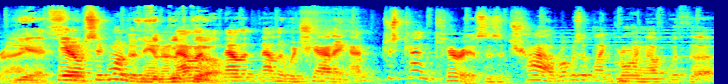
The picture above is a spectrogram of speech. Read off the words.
Right. Yes. You know, Yes. Sigmund She's a Nina, now that, now that now that we're chatting, I'm just kind of curious. As a child, what was it like growing up with uh,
